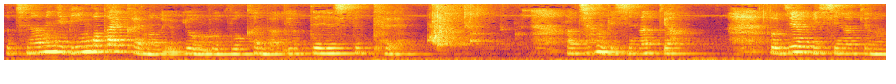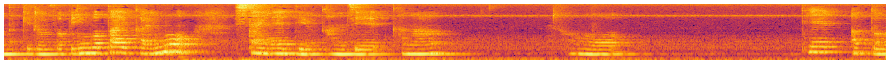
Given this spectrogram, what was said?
そうちなみにビンゴ大会も夜僕ら予定してて あ準備しなきゃ。そう準備しなきゃなんだけどそうビンゴ大会もしたいねっていう感じかな。そう。あとは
